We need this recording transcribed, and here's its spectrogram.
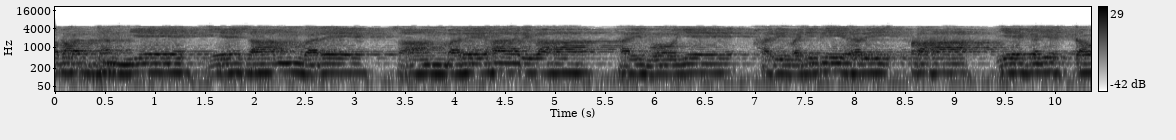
अवर्धन्ये ये साम्बरे साम्बरे हरिवः हरिवो ये हरिवहिति हरिवः ये गयिष्टौ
